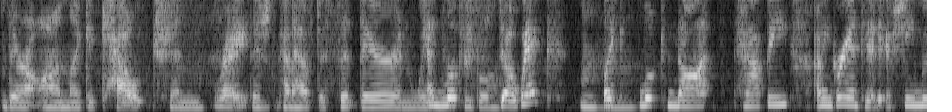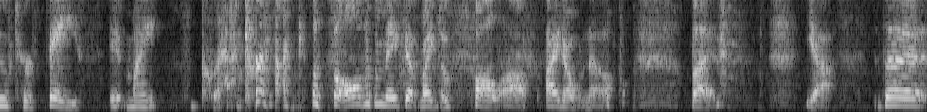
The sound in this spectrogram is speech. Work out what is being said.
they're on like a couch and Right. they just kind of have to sit there and wait and look people. stoic, Mm-hmm. like look not happy. I mean, granted, if she moved her face, it might crack. crack. Like all the makeup might just fall off. I don't know, but yeah, the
